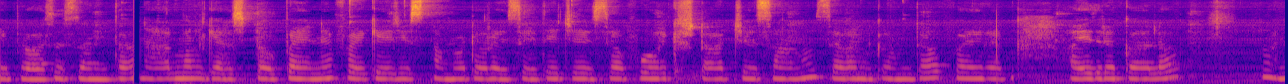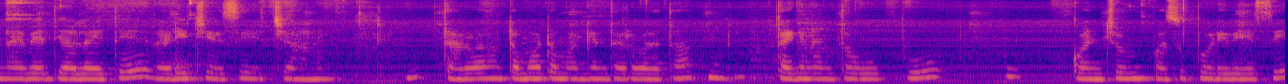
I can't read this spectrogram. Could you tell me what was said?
ఈ ప్రాసెస్ అంతా నార్మల్ గ్యాస్ స్టవ్ పైన ఫైవ్ కేజీస్ టమాటో రైస్ అయితే చేసా. ఫోర్కి స్టార్ట్ చేశాను సెవెన్కి అంతా ఫైవ్ ఐదు రకాల నైవేద్యాలు అయితే రెడీ చేసి ఇచ్చాను. తర్వాత టమాటో మగ్గిన తర్వాత తగినంత ఉప్పు కొంచెం పసుపు పొడి వేసి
